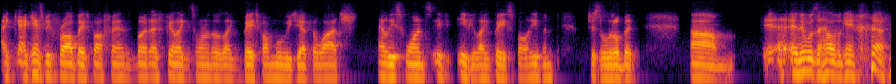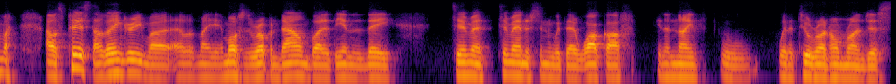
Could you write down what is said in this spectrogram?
I I can't speak for all baseball fans, but I feel like it's one of those like baseball movies you have to watch at least once if if you like baseball, even just a little bit. Um, and it was a hell of a game. I was pissed. I was angry. My my emotions were up and down. But at the end of the day, Tim Tim Anderson with that walk off in the ninth with a two run home run just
